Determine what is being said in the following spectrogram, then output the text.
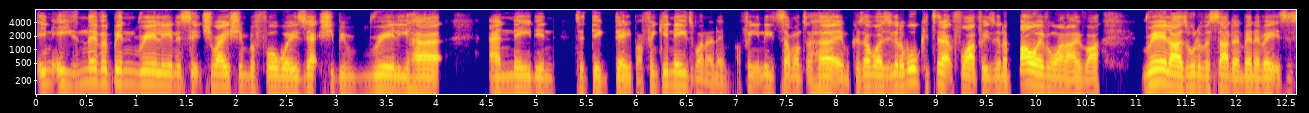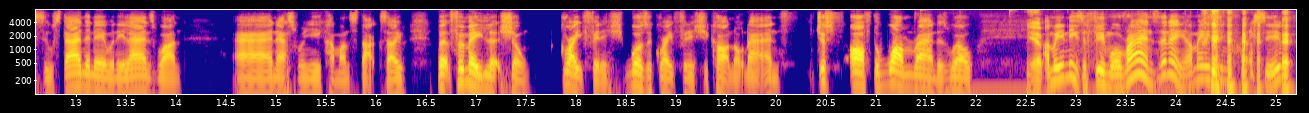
In, he's never been really in a situation before where he's actually been really hurt and needing to dig deep. I think he needs one of them. I think he needs someone to hurt him because otherwise he's going to walk into that fight. He's going to bowl everyone over. Realize all of a sudden Benavidez is still standing there when he lands one, and that's when you come unstuck. So, but for me, look, Sean, great finish. Was a great finish. You can't knock that. And just after one round as well. Yep. I mean, he needs a few more rounds, doesn't he? I mean, it's impressive.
